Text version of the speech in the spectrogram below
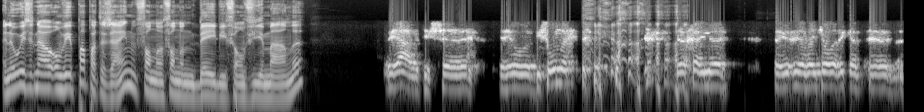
en hoe is het nou om weer papa te zijn van, een- van een baby van vier maanden? ja dat is eh, heel bijzonder. Er geen, eh, weet je wel, ik heb, het,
